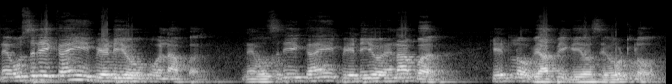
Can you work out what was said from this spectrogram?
ને ઉસરી કઈ પેઢીઓ એના પર? ને ઉસરી કઈ પેઢીઓ એના પર કેટલો વ્યાપી ગયો છે ઓટલો?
